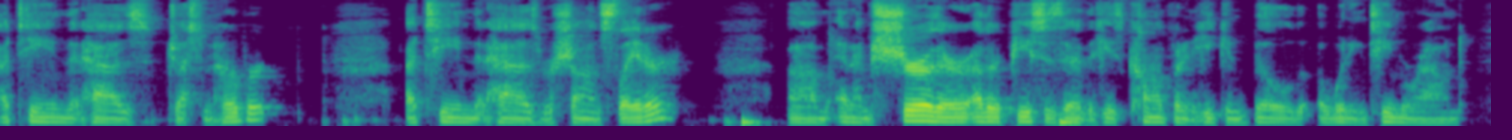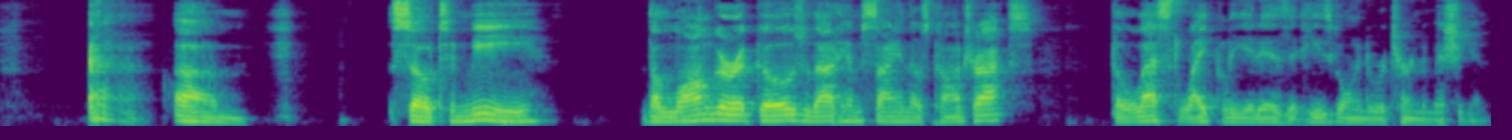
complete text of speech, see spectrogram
a team that has Justin Herbert, a team that has Rashawn Slater, um, and I'm sure there are other pieces there that he's confident he can build a winning team around. um, so to me, the longer it goes without him signing those contracts, the less likely it is that he's going to return to Michigan.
